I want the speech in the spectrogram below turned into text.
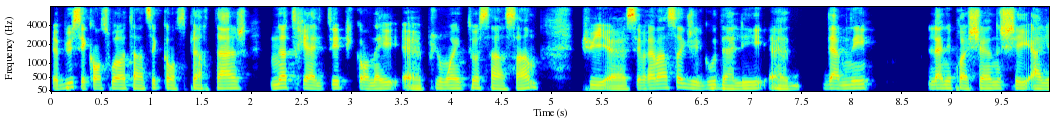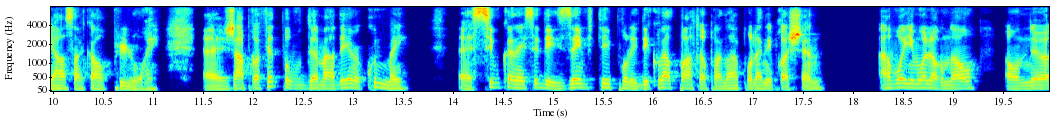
le but c'est qu'on soit authentique, qu'on se partage notre réalité puis qu'on aille euh, plus loin tous ensemble. Puis c'est vraiment ça que j'ai le goût d'aller d'amener l'année prochaine chez Alliance encore plus loin. J'en profite pour vous demander un coup de main euh, si vous connaissez des invités pour les découvertes pour entrepreneurs pour l'année prochaine, envoyez-moi leur nom. On a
